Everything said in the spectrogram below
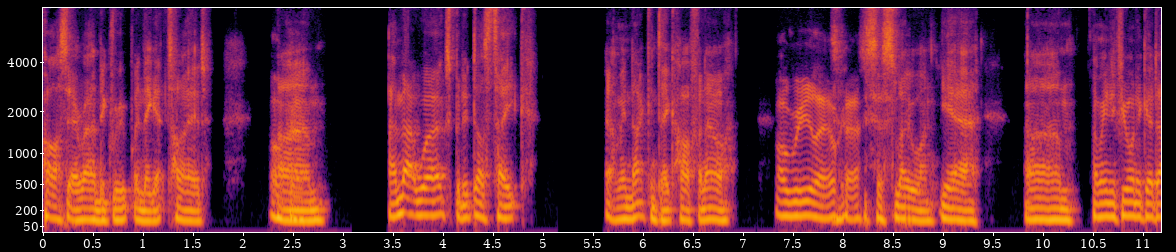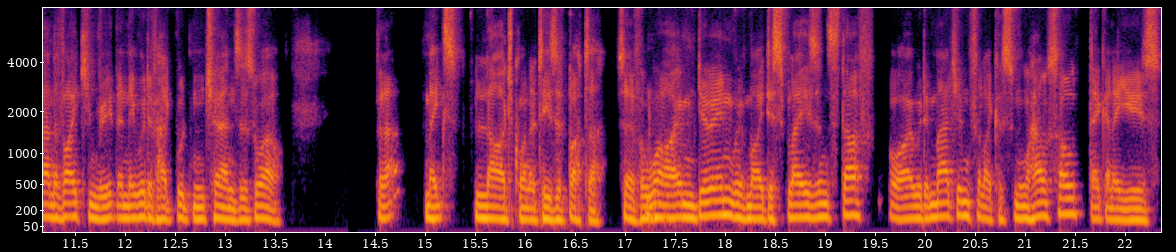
pass it around a group when they get tired. Okay. Um, and that works, but it does take. I mean, that can take half an hour. oh, really? Okay. It's a slow one. Yeah. Um, I mean, if you want to go down the Viking route, then they would have had wooden churns as well. But that makes large quantities of butter. So for what Mhm. I'm doing with my displays and stuff, or I would imagine for like a small household, they're going to use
